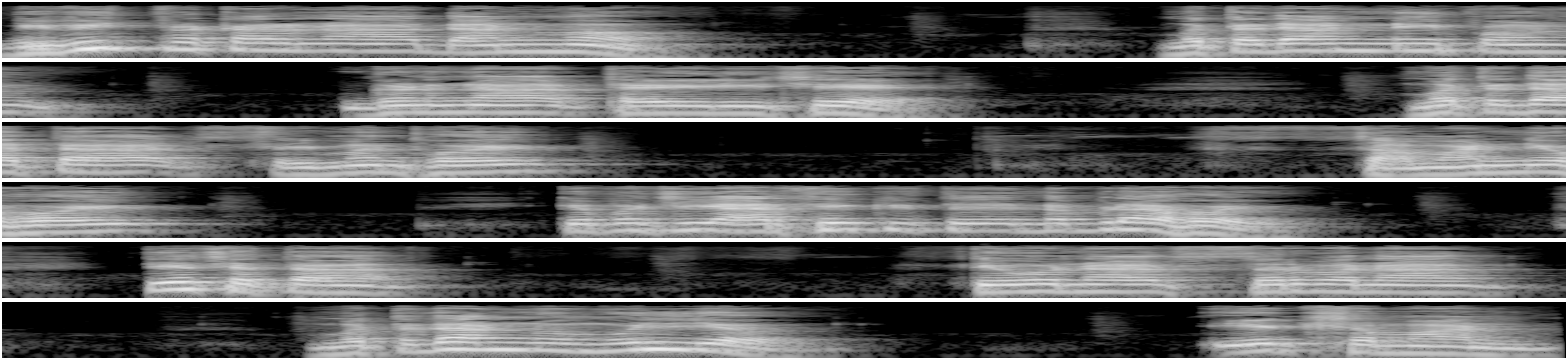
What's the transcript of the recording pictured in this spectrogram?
વિવિધ પ્રકારના દાનમાં મતદાનની પણ ગણના થયેલી છે. મતદાતા શ્રીમંત હોય, સામાન્ય હોય કે પછી આર્થિક રીતે નબળા હોય તે છતાં તેઓના સર્વના મતદાનનું મૂલ્ય એક સમાન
